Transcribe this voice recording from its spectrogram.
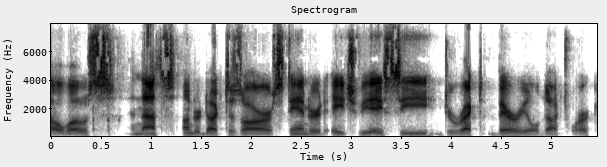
elbows, and that's underduct is our standard HVAC direct burial ductwork,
